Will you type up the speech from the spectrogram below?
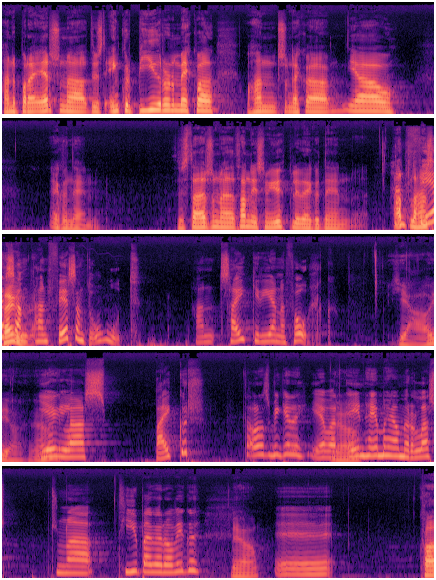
Hann er bara, er svona, þú veist, einhver býður honum eitthvað og hann svona eitthvað, já einhvern veginn. Þú veist, það er svona þannig sem ég upplifi einhvern veginn hann alla hans samt, hann fer samt út. Hann sækir í hana fólk. Já, já, já. ég las bækur það var það sem ég gerði. Ég var Já. ein heima hjá mér og las svona tíu bækur á viku. Já. uh, Hva,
